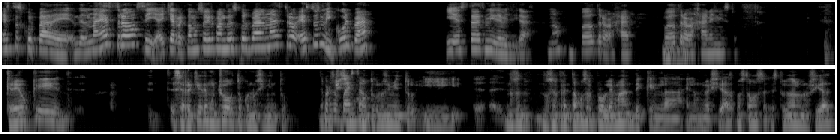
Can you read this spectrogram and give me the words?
esto es culpa de, del maestro, sí, hay que reconocer cuando es culpa del maestro, esto es mi culpa y esta es mi debilidad, ¿no? Puedo trabajar, puedo trabajar en esto. Creo que se requiere mucho autoconocimiento de Por muchísimo supuesto. autoconocimiento y eh, nos, nos, enfrentamos al problema de que en la, en la, universidad, cuando estamos estudiando en la universidad,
